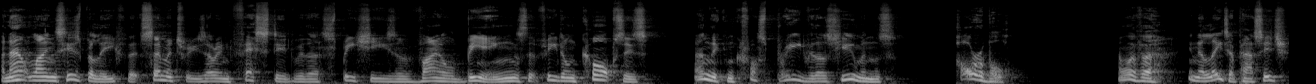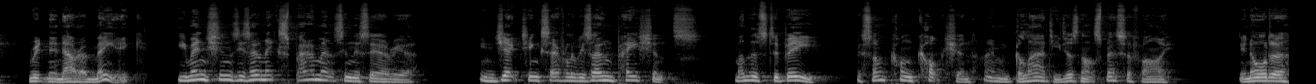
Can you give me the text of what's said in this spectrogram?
and outlines his belief that cemeteries are infested with a species of vile beings that feed on corpses and they can crossbreed with us humans. Horrible. However, in a later passage, written in Aramaic, he mentions his own experiments in this area, injecting several of his own patients, mothers to be, with some concoction I am glad he does not specify, in order,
